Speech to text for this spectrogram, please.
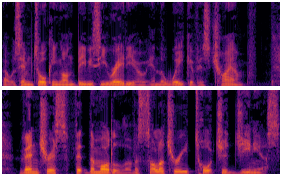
That was him talking on BBC Radio in the wake of his triumph. Ventris fit the model of a solitary, tortured genius,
